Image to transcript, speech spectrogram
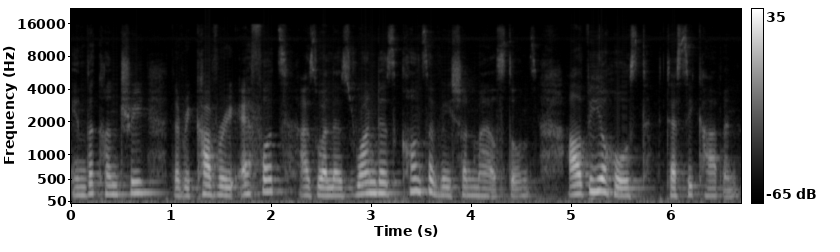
in the country, the recovery efforts, as well as Rwanda's conservation milestones. I'll be your host, Tessie Carvin.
